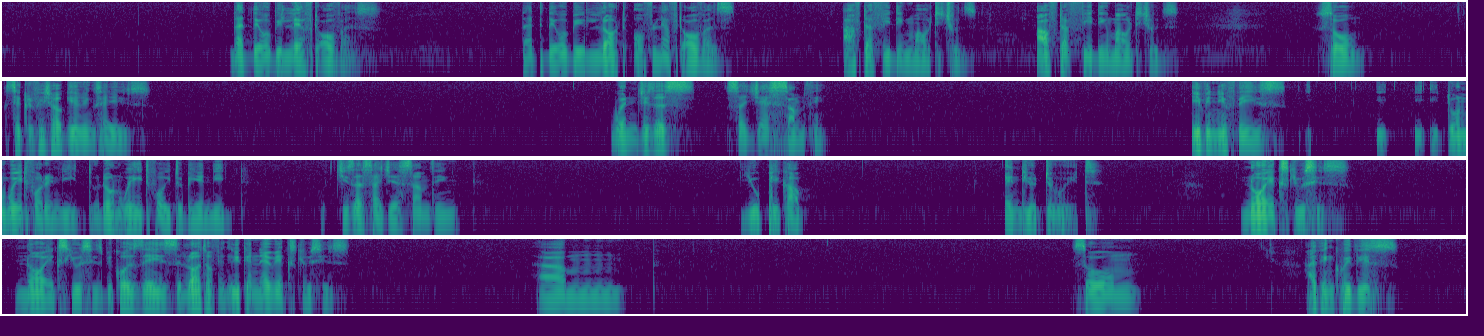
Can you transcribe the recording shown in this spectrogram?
that there will be leftovers. That there will be a lot of leftovers after feeding multitudes. After feeding multitudes. So, sacrificial giving says, when Jesus suggests something, even if there is, don't wait for a need, don't wait for it to be a need. Jesus suggests something, you pick up and you do it. No excuses. No excuses because there is a lot of you can have excuses. Um, so I think with this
